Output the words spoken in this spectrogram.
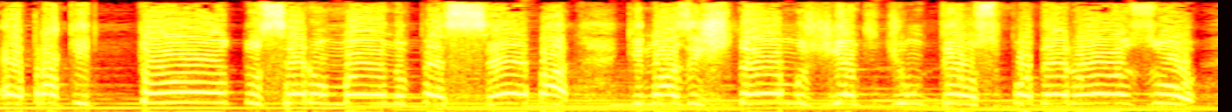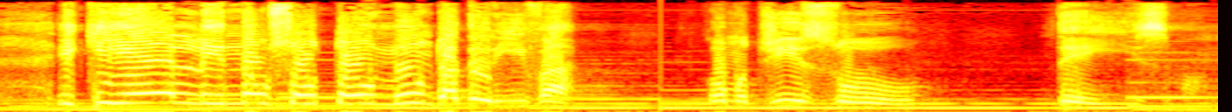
é para que todo ser humano perceba que nós estamos diante de um Deus poderoso e que Ele não soltou o mundo à deriva como diz o deísmo.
